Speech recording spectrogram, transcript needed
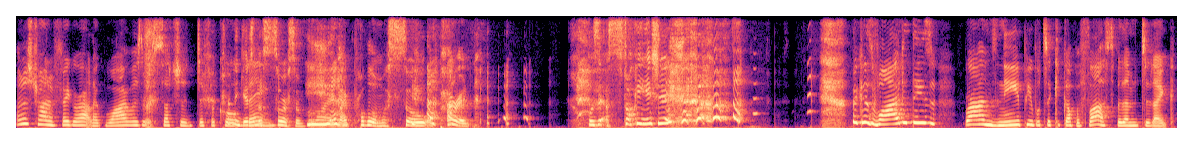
I'm just trying to figure out like why was it such a Trying difficult to get to the source of why my problem was so apparent. Was it a stocking issue? because why did these brands need people to kick up a fuss for them to like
